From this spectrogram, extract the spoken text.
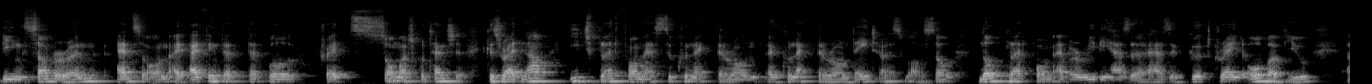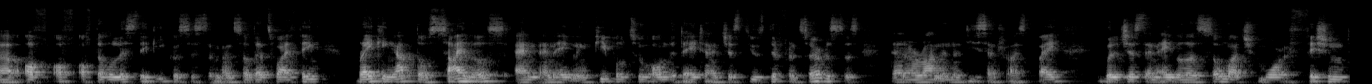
being sovereign and so on, I, I think that that will create so much potential because right now each platform has to connect their own uh, collect their own data as well. So no platform ever really has a has a good great overview uh, of, of of the holistic ecosystem. And so that's why i think breaking up those silos and enabling people to own the data and just use different services that are run in a decentralized way will just enable us so much more efficient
